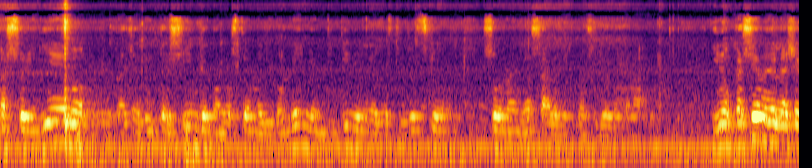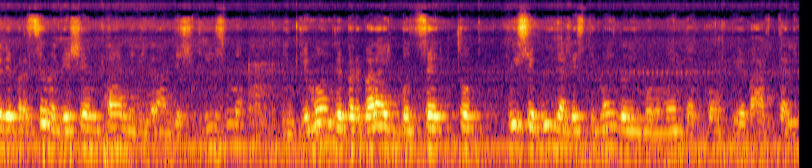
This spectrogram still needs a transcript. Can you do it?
Il bassorilievo, l'ha già detto il sindaco lo stemma di convegno, il dipinto della Costituzione sono nella sala del Consiglio Comunale. In occasione della celebrazione dei cent'anni di grande ciclismo, in Piemonte preparai il bozzetto cui seguì l'allestimento del monumento a Poppi e Bartali,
